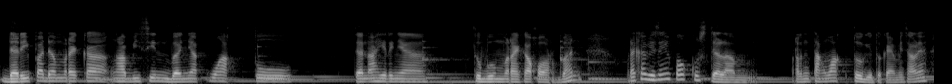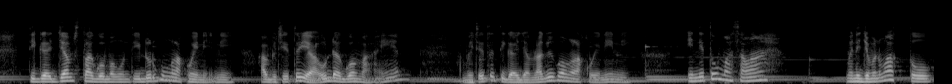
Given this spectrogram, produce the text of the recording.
daripada mereka ngabisin banyak waktu dan akhirnya tubuh mereka korban mereka biasanya fokus dalam rentang waktu gitu. Kayak misalnya tiga jam setelah gue bangun tidur gue ngelakuin ini. Habis itu ya udah gue main. Habis itu tiga jam lagi gue ngelakuin ini. Ini tuh masalah manajemen waktu.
